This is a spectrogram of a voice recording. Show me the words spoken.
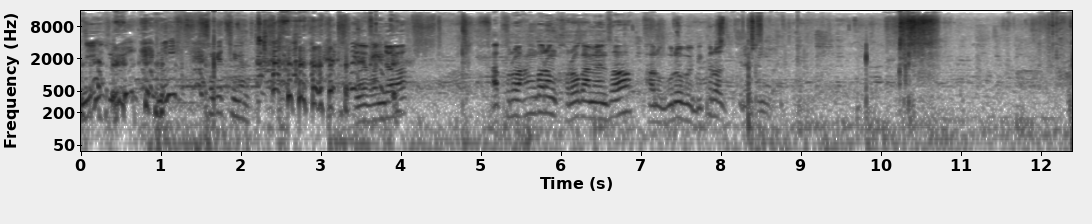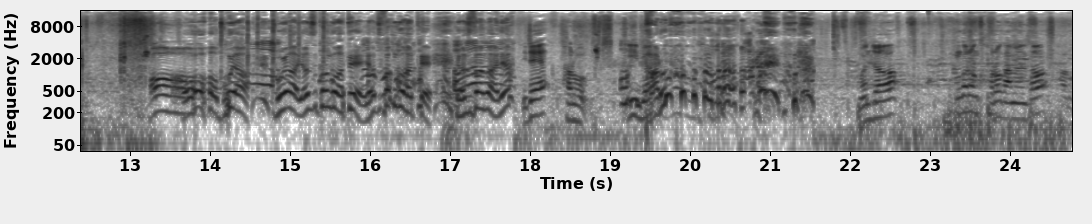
니? 니? 소개팅은 네 먼저 앞으로 한 걸음 걸어가면서 바로 무릎을 미끄러뜨려 주는 거예요 오 오, 뭐야, 뭐야, 연습한 거 같아. 연습한 거 같아. 연습한 거 아니야? 이제 바로 이 면- 바로? 먼저 한 걸음 걸어가면서 바로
